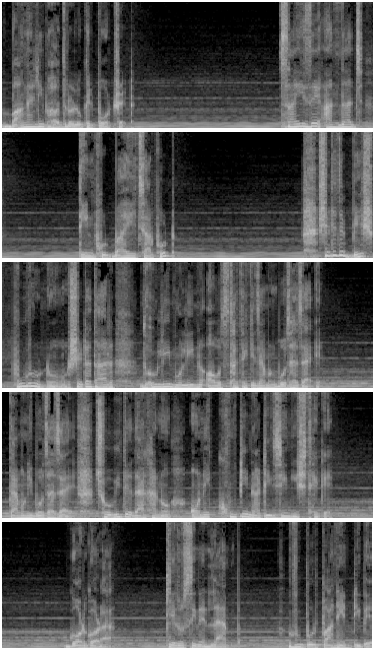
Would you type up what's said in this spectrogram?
বাঙালি ভদ্রলোকের পোর্ট্রেট সাইজে আন্দাজ তিন ফুট বাই চার ফুট। সেটা যে বেশ পুরনো, সেটা তার ধুলি মলিন অবস্থা থেকে যেমন বোঝা যায়, তেমনই বোঝা যায় ছবিতে দেখানো অনেক খুঁটিনাটি জিনিস থেকে। গড়গড়া, কেরোসিনের ল্যাম্প। রূপোর পানের ডিবে,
